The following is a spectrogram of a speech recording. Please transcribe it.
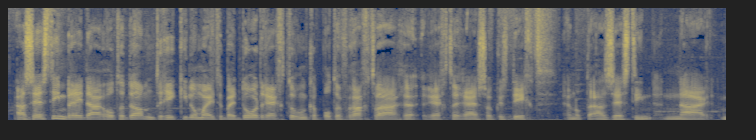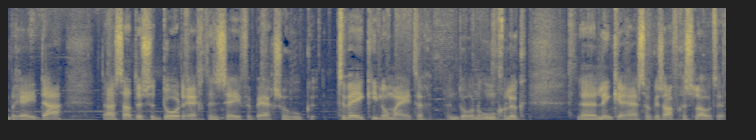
A16 Breda-Rotterdam, 3 kilometer bij Dordrecht door een kapotte vrachtwagen. Rechterrijstok is dicht. En op de A16 naar Breda, daar staat tussen Dordrecht en Zevenbergse Hoek 2 kilometer. En door een ongeluk de linkerrijstok is afgesloten.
